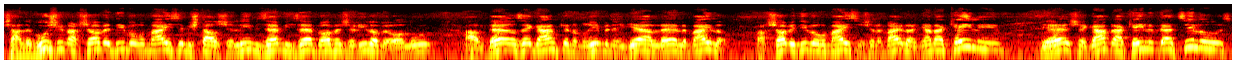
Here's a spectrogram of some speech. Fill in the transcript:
שהלבושים מחשוב ודיבור ומייסה משתלשלים זה מזה באופן של אילו ואולו, על דרך זה גם כן אומרים בנגיע למיילו, מחשוב ודיבור ומייסה של מיילו, עניין הכלים, שגם להכלים דאצילוס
